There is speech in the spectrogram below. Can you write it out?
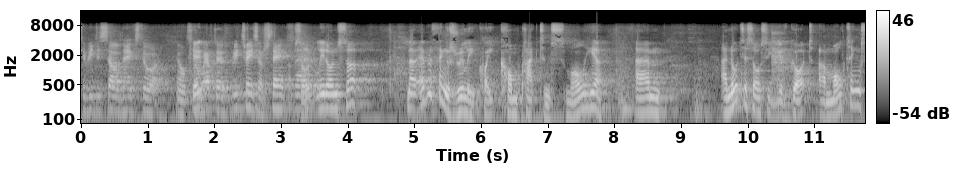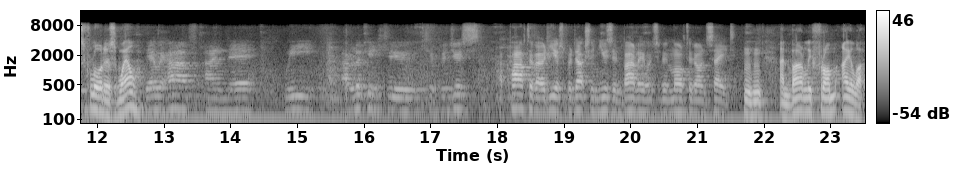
to be distilled next door. Okay. So we have to retrace our steps. Absolutely. Lead on, sir. Now, everything's really quite compact and small here. Um, I notice also you've got a maltings floor as well. Yeah, we have, and uh, we are looking to, to produce a part of our year's production using barley which has been malted on site. Mm -hmm. And barley from Islay?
